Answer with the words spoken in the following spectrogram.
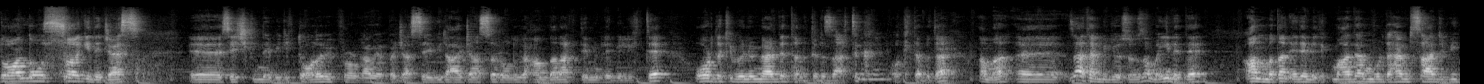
Doğan Navus'a gideceğiz. E, Seçkin'le birlikte orada bir program yapacağız. Sevgili Aycan Sarıoğlu ve Handan Akdemir'le birlikte. Oradaki bölümlerde tanıtırız artık o kitabı da. Ama e, zaten biliyorsunuz ama yine de anmadan edemedik. Madem burada hem sadece bir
